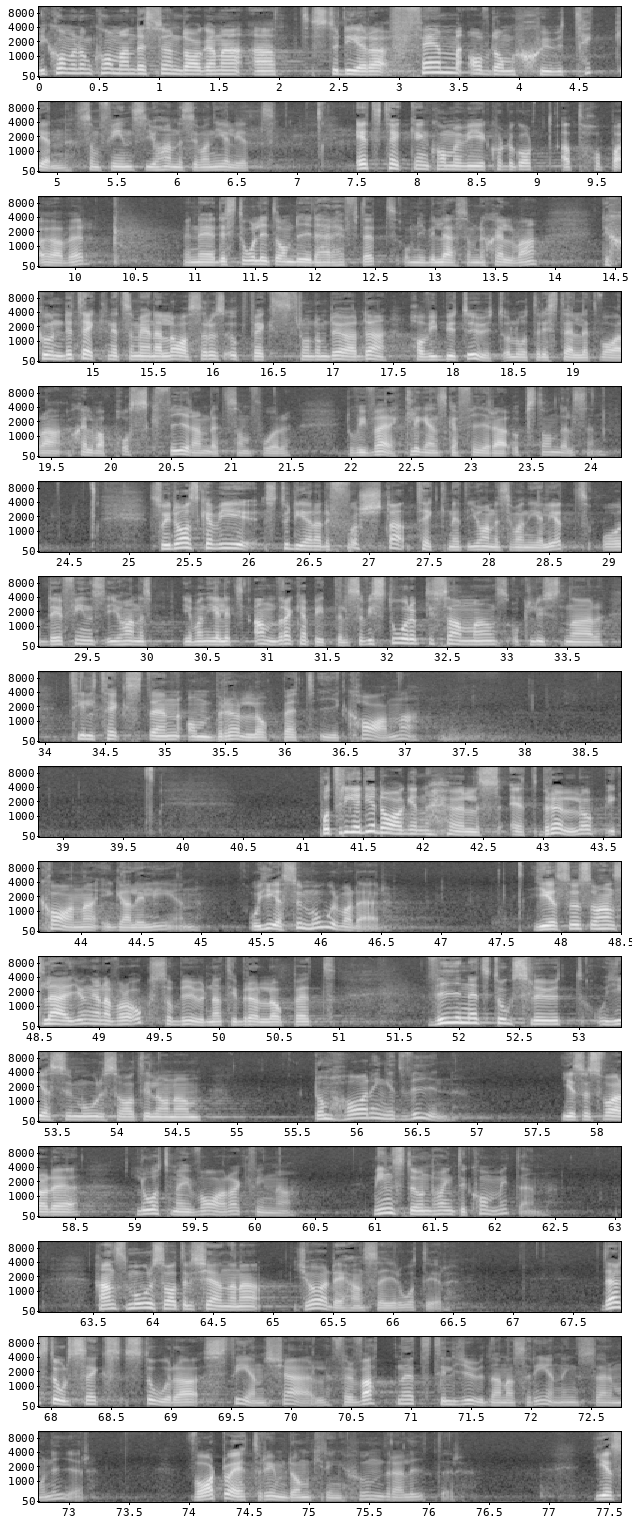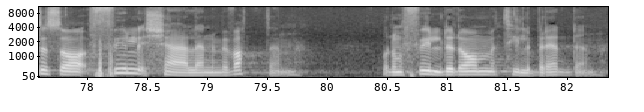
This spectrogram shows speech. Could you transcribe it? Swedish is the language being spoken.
Vi kommer de kommande söndagarna att studera fem av de sju tecken som finns i Johannes evangeliet. Ett tecken kommer vi kort och gott att hoppa över. Men eh, det står lite om det i det här häftet om ni vill läsa om det själva. Det sjunde tecknet som är när Lazarus uppväxt från de döda har vi bytt ut och låter istället vara själva påskfirandet som får, då vi verkligen ska fira uppståndelsen. Så idag ska vi studera det första tecknet i Johannes evangeliet och det finns i Johannes evangeliets andra kapitel. Så vi står upp tillsammans och lyssnar till texten om bröllopet i Kana. På tredje dagen hölls ett bröllop i Kana i Galileen och Jesu mor var där. Jesus och hans lärjungarna var också bjudna till bröllopet. Vinet tog slut och Jesu mor sa till honom, de har inget vin. Jesus svarade, låt mig vara kvinna. Min stund har inte kommit än. Hans mor sa till tjänarna, gör det han säger åt er. Där stod sex stora stenkärl för vattnet till judarnas reningsceremonier. Vart och ett rymde omkring hundra liter. Jesus sa, fyll kärlen med vatten. Och de fyllde dem till bredden.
